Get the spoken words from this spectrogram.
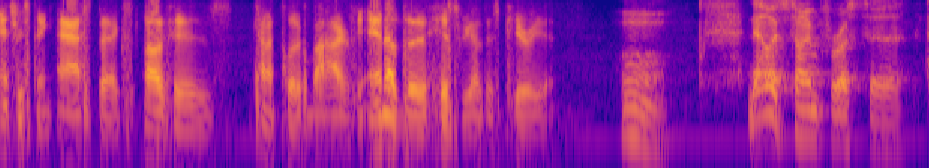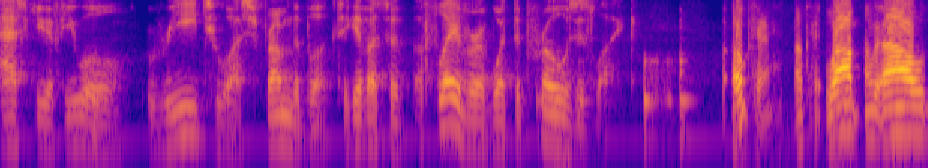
interesting aspects of his kind of political biography and of the history of this period. Hmm. Now it's time for us to ask you if you will read to us from the book to give us a, a flavor of what the prose is like. Okay, okay. Well, I'll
